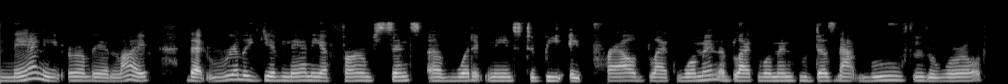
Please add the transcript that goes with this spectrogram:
Nannie early in life that really give Nannie a firm sense of what it means to be a proud Black woman, a Black woman who does not move through the world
